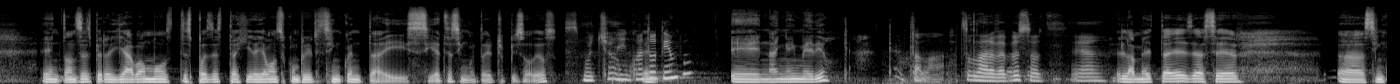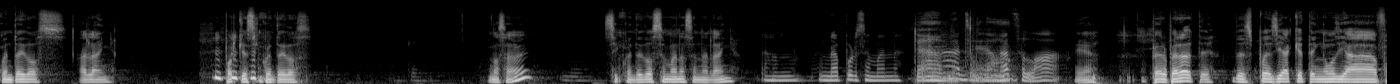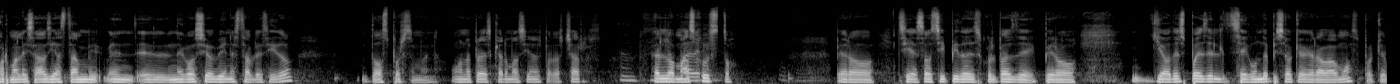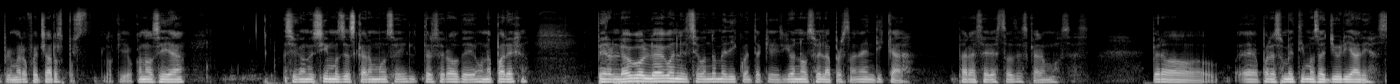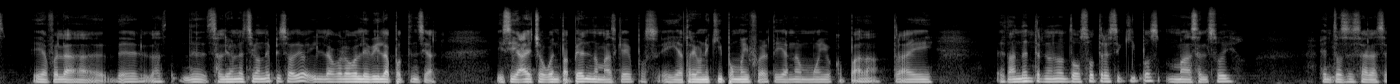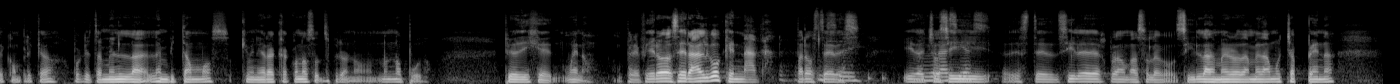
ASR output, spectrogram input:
Entonces, pero ya vamos, después de esta gira, ya vamos a cumplir 57, 58 episodios Es mucho. ¿En cuánto En- tiempo? en año y medio. That's a lot. It's a lot of episodes. Yeah. La meta es de hacer ah, 52 al año. ¿Por qué 52? ¿No saben? 52 semanas en el año. Um, una por semana. Damn, that's a lot. that's a lot. Yeah. Pero espérate, después ya que tengamos ya formalizados, ya está en- el negocio bien establecido, dos por semana. Una para descarmaciones para los charros. Ah, pues Es lo más padre. justo. Pero sí, eso sí pido disculpas de, pero yo después del segundo episodio que grabamos, porque el primero fue charros, pues lo que yo conocía, segundo hicimos el tercero de una pareja. Pero luego, luego en el segundo me di cuenta que yo no soy la persona indicada para hacer estas escaramuzas. Pero eh, por eso metimos a Yuri Arias. Ella fue la, salió en el segundo episodio y luego, luego le vi la potencial. Y sí, ha hecho buen papel, nomás que pues ella trae un equipo muy fuerte y anda muy ocupada. Trae, anda entrenando dos o tres equipos más el suyo. Entonces se le hace complicado, porque también la, la invitamos que viniera acá con nosotros, pero no, no, no pudo. Pero dije, bueno, prefiero hacer algo que nada para ustedes. Sí. Y de hecho Gracias. sí, este, sí le más luego, sí la verdad me da mucha pena,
